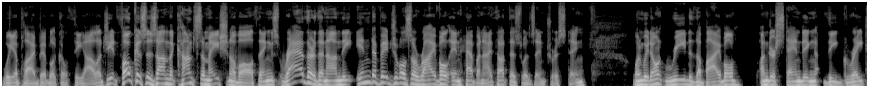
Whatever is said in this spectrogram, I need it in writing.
we apply biblical theology, it focuses on the consummation of all things rather than on the individual's arrival in heaven. I thought this was interesting. When we don't read the Bible, understanding the great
